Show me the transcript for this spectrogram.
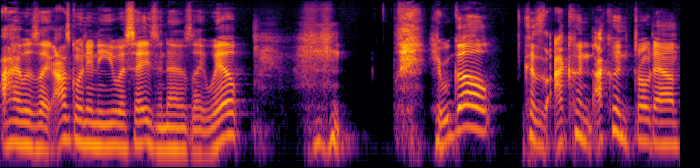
I was like, I was going into USA's, and I was like, well, here we go. Cause I couldn't, I couldn't throw down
